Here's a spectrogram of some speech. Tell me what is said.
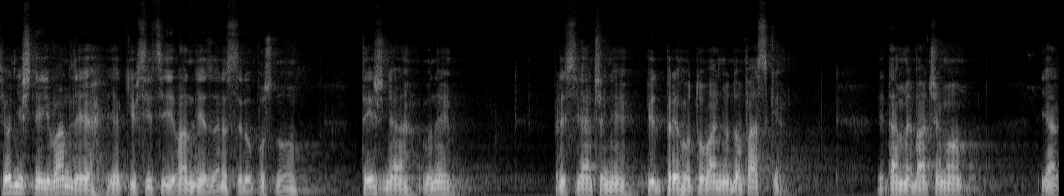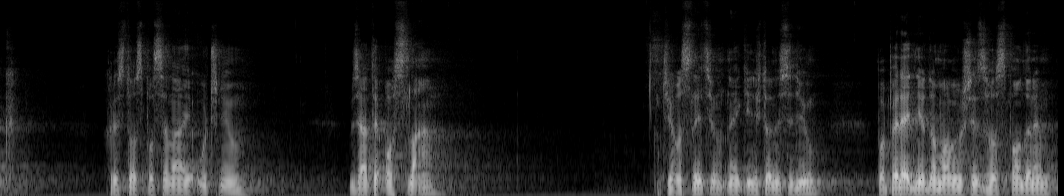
Сьогоднішнє Євангеліє, як і всі ці Євангелія зараз Сиропусного тижня, вони присвячені під приготуванню до Пасхи. І там ми бачимо, як Христос посилає учнів взяти осла чи ослицю, на якій ніхто не сидів, попередньо домовившись з господарем.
